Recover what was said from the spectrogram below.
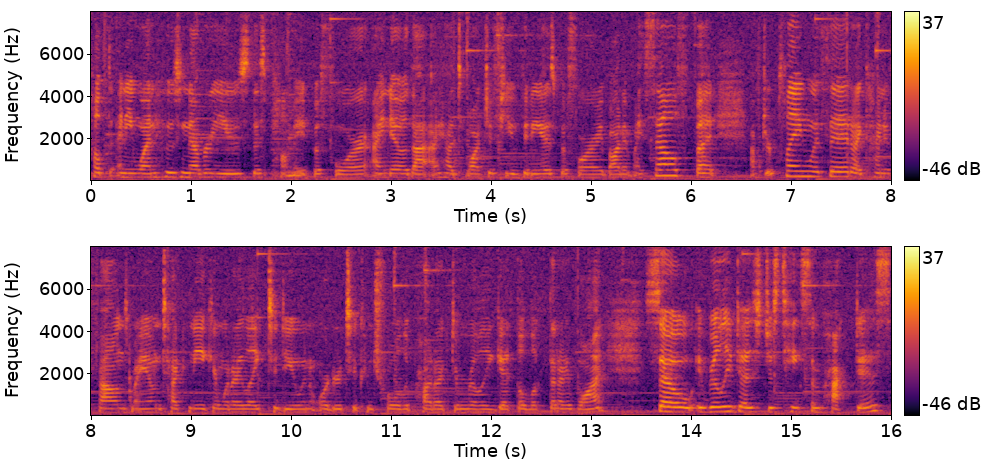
helped anyone who's never used this pomade before. I know that I had to watch a few videos before I bought it myself, but after playing with it, I kind of found my own technique and what I like to do in order to control the product and really get the look that I want. So it really does just take some practice.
